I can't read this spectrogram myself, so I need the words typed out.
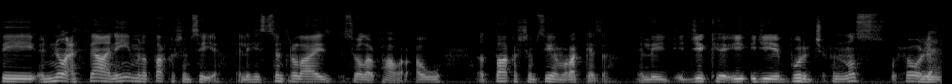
في النوع الثاني من الطاقة الشمسية اللي هي centralized solar power أو الطاقة الشمسية المركزة. اللي يجيك يجي برج في النص وحوله مم.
